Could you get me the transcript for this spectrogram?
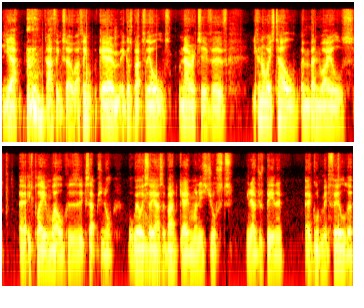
Yeah, I think so. I think um, it goes back to the old narrative of you can always tell when Ben Wiles uh, is playing well because he's exceptional, but we always Mm. say he has a bad game when he's just you know just being a, a good midfielder.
